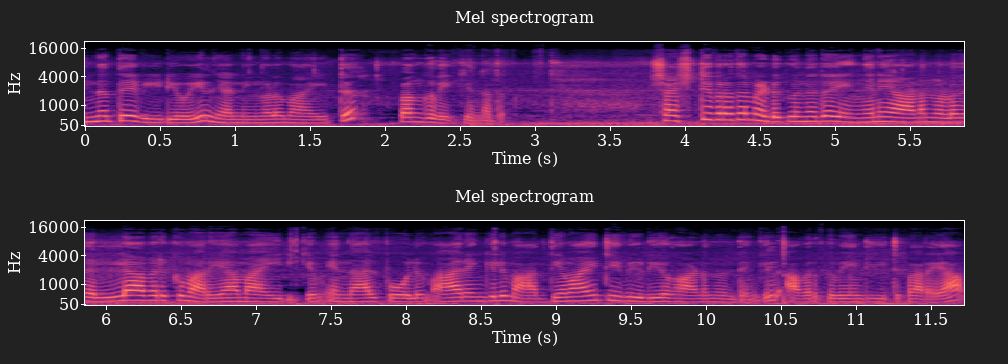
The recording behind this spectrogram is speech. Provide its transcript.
ഇന്നത്തെ വീഡിയോയിൽ ഞാൻ നിങ്ങളുമായിട്ട് പങ്കുവയ്ക്കുന്നത്. ഷഷ്ടിവ്രതം എടുക്കുന്നത് എങ്ങനെയാണെന്നുള്ളത് എല്ലാവർക്കും അറിയാമായിരിക്കും. എന്നാൽ പോലും ആരെങ്കിലും ആദ്യമായിട്ട് ഈ വീഡിയോ കാണുന്നുണ്ടെങ്കിൽ അവർക്ക് വേണ്ടിയിട്ട് പറയാം.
